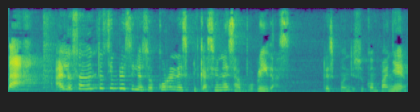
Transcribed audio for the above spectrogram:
Bah, a los adultos siempre se les ocurren explicaciones aburridas, respondió su compañero.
